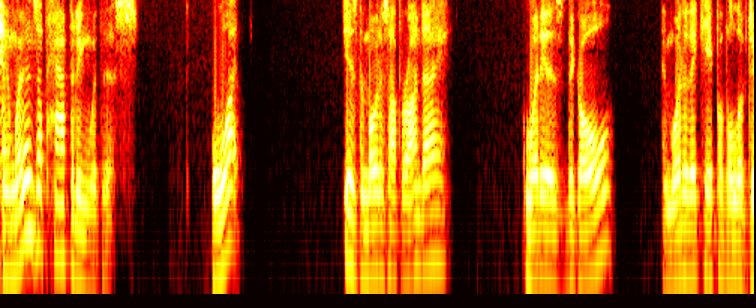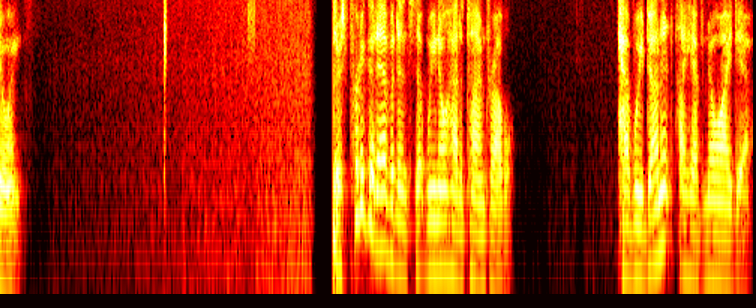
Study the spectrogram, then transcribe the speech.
And what ends up happening with this? What is the modus operandi? What is the goal? And what are they capable of doing? There's pretty good evidence that we know how to time travel. Have we done it? I have no idea.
